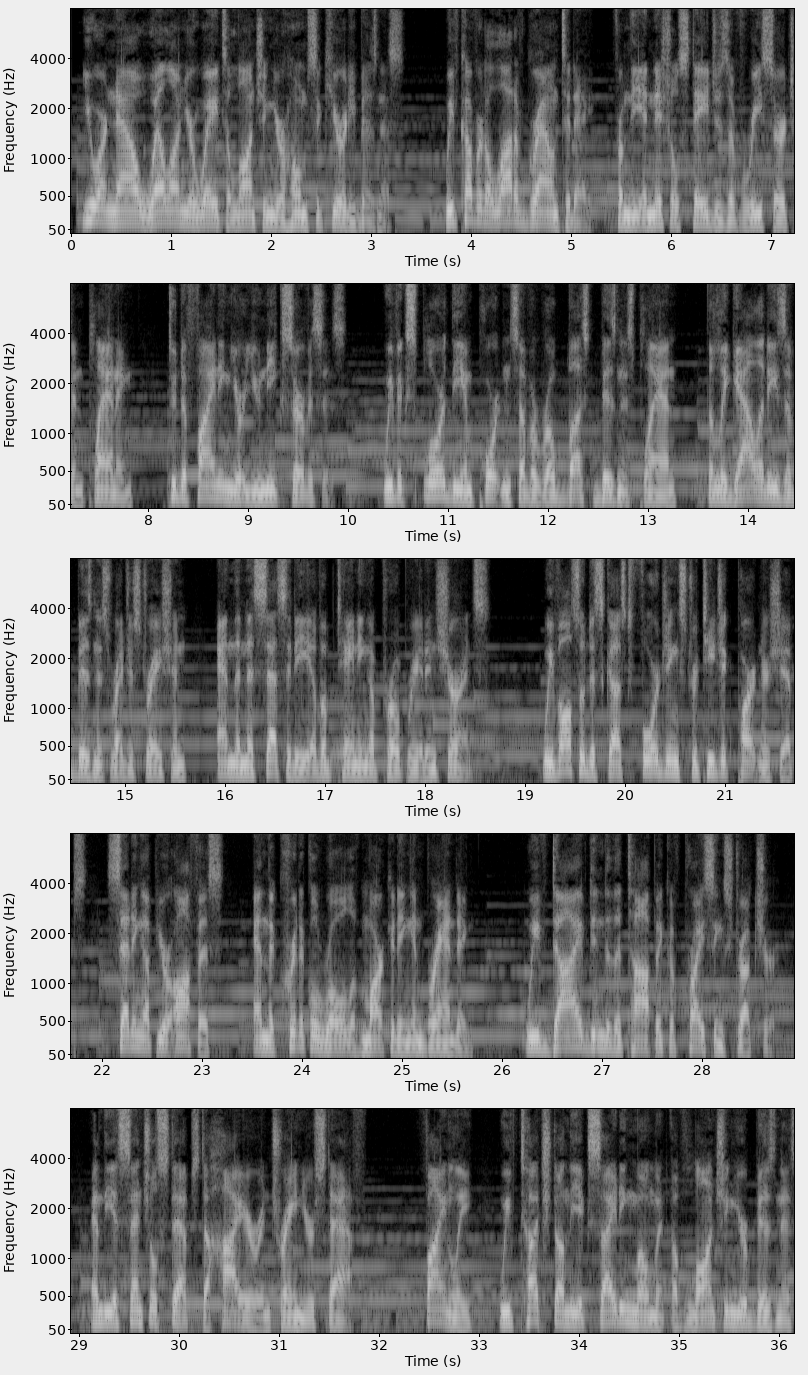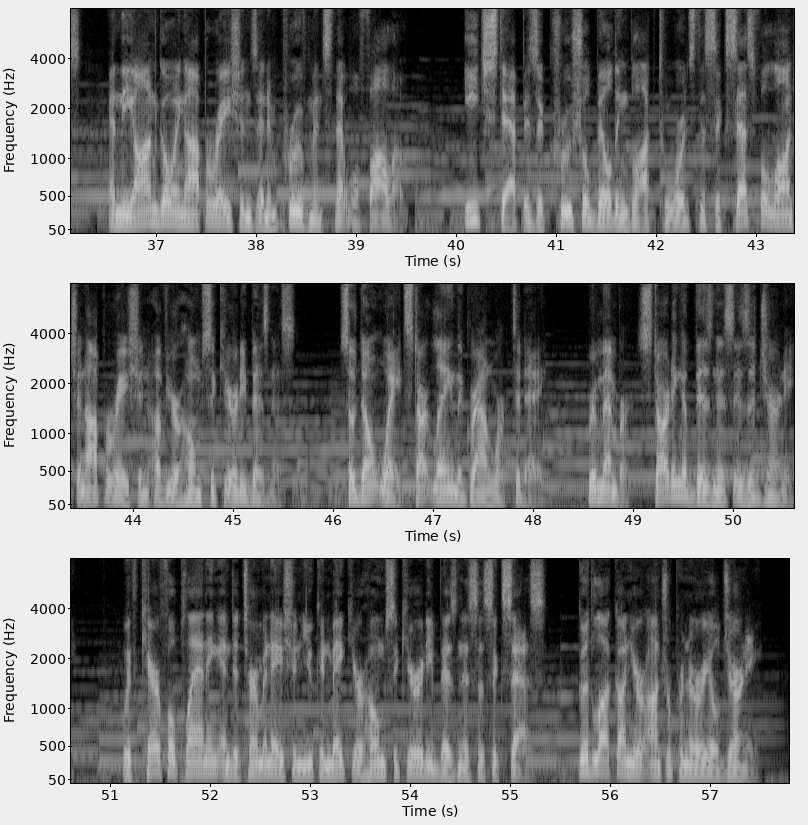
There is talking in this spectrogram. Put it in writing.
You are now well on your way to launching your home security business. We've covered a lot of ground today, from the initial stages of research and planning, to defining your unique services. We've explored the importance of a robust business plan, the legalities of business registration, and the necessity of obtaining appropriate insurance. We've also discussed forging strategic partnerships, setting up your office, and the critical role of marketing and branding. We've dived into the topic of pricing structure, and the essential steps to hire and train your staff. Finally, we've touched on the exciting moment of launching your business and the ongoing operations and improvements that will follow. Each step is a crucial building block towards the successful launch and operation of your home security business. So don't wait, start laying the groundwork today. Remember, starting a business is a journey. With careful planning and determination you can make your home security business a success. Good luck on your entrepreneurial journey.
